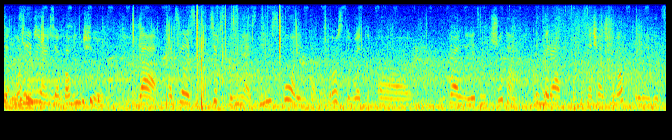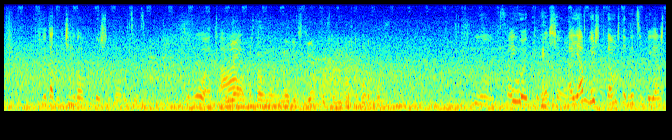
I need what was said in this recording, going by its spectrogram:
Ся- можно я немножко себя помучаю? Да, хотелось текст поменять, не скоренько, просто вот э, буквально я тебе напишу там, грубо говоря, сначала Черноголовка пронагиться, ну так как Черноголовка больше никуда лететь. Вот, Ну, Я а поставил на, на один сверху, потому что он просто город больше. ну, в своей логике пошел. А я выше, потому что, ну, типа, я жду.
